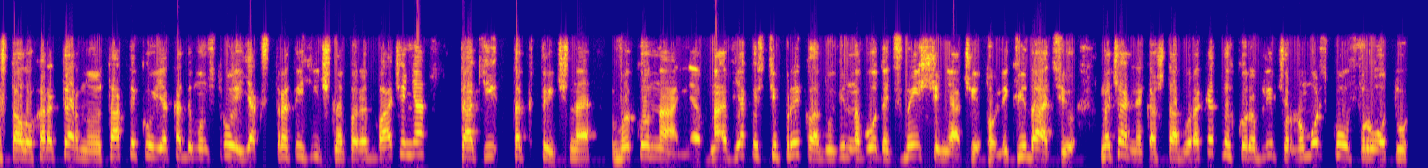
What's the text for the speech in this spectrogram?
стало характерною тактикою, яка демонструє як стратегічне передбачення, так і тактичне виконання. На в якості прикладу він наводить знищення чи то ліквідацію начальника штабу ракетних кораблів Чорноморського флоту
